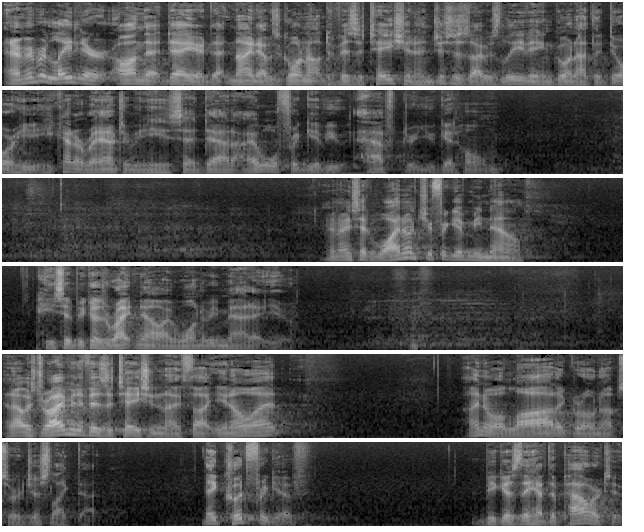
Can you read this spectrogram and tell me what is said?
And I remember later on that day or that night, I was going out to visitation, and just as I was leaving, going out the door, he, he kind of ran up to me and he said, Dad, I will forgive you after you get home. And I said, Why don't you forgive me now? He said, Because right now I want to be mad at you. and I was driving to visitation and I thought, you know what? I know a lot of grown ups who are just like that. They could forgive because they have the power to,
